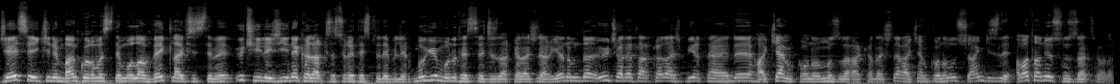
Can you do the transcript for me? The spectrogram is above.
CS2'nin bank koruma sistemi olan Wake Life sistemi 3 hileciyi ne kadar kısa süre tespit edebilir? Bugün bunu test edeceğiz arkadaşlar. Yanımda 3 adet arkadaş, bir tane de hakem konuğumuz var arkadaşlar. Hakem konuğumuz şu an gizli. Ama tanıyorsunuz zaten onu.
